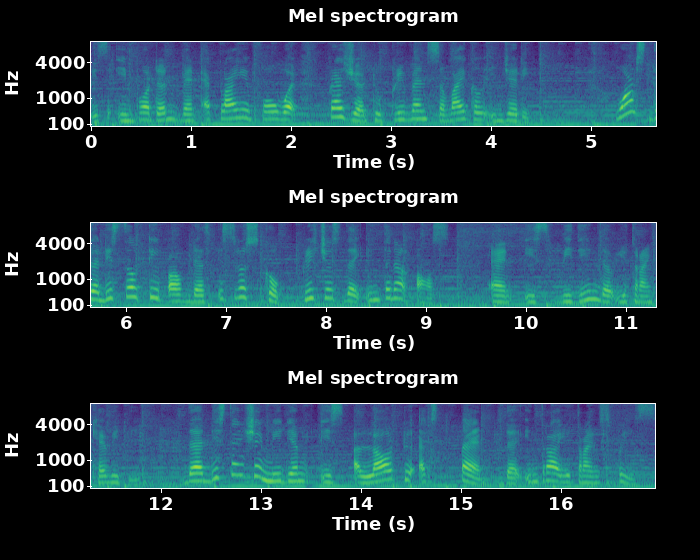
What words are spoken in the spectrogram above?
is important when applying forward pressure to prevent cervical injury. Once the distal tip of the hysteroscope reaches the internal os and is within the uterine cavity, the distension medium is allowed to expand the intrauterine space.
